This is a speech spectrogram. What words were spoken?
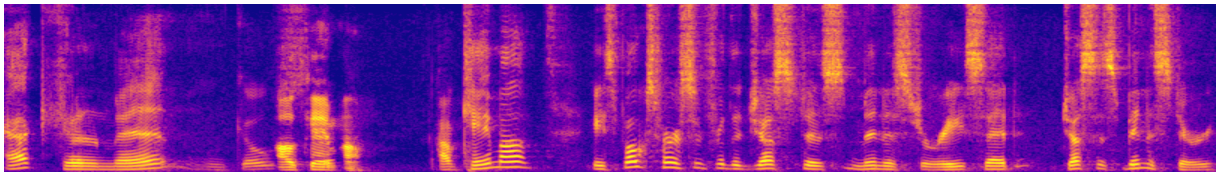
Ackerman Alkema. Alkema, a spokesperson for the Justice Ministry, said Justice Minister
